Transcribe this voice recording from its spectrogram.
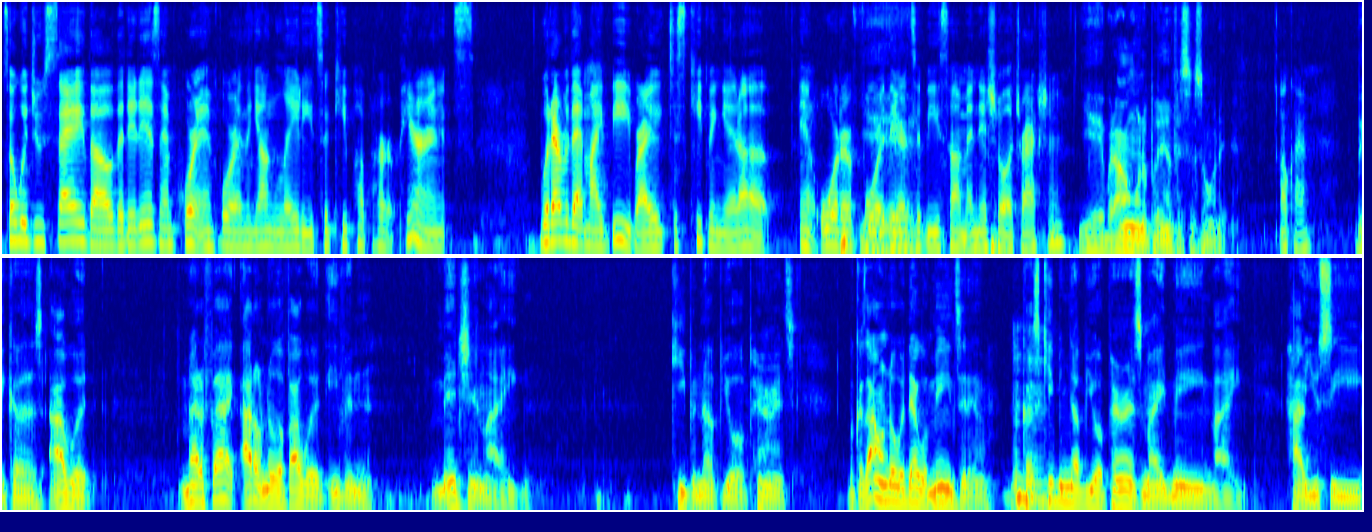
So would you say though that it is important for the young lady to keep up her appearance, whatever that might be, right? Just keeping it up in order for there to be some initial attraction. yeah, but I don't want to put emphasis on it. Okay. because I would. Matter of fact, I don't know if I would even mention like keeping up your appearance because I don't know what that would mean to them. Because mm-hmm. keeping up your appearance might mean like how you see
